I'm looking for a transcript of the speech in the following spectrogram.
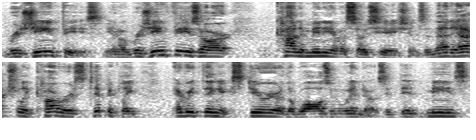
Regime fees. You know, regime fees are condominium associations, and that actually covers typically everything exterior of the walls and windows. It, it means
